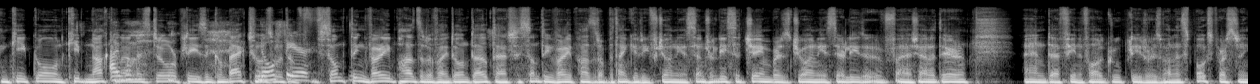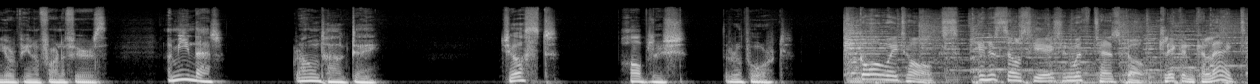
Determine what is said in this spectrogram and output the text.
and keep going. Keep knocking on his door, please, and come back to no us with a, something very positive. I don't doubt that. Something very positive. But thank you for joining us. Senator Lisa Chambers joining us, their leader of uh, Seanad there, and uh, Fianna Fáil group leader as well, and spokesperson in European and Foreign Affairs. I mean that. Groundhog Day. Just publish the report. Galway Talks, in association with Tesco. Click and Collect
